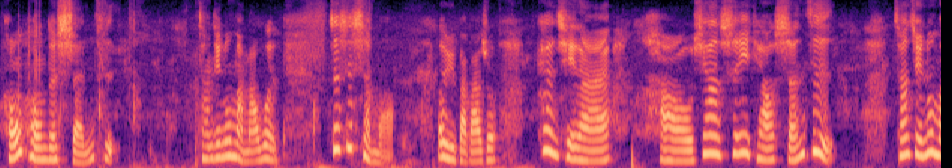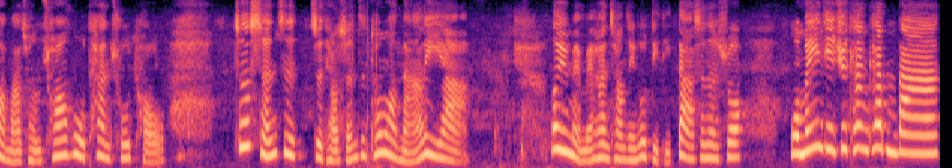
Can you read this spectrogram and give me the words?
红红的绳子。长颈鹿妈妈问：“这是什么？”鳄鱼爸爸说：“看起来好像是一条绳子。”长颈鹿妈妈从窗户探出头，这绳子，这条绳子通往哪里呀？鳄鱼妹妹和长颈鹿弟弟大声的说：“我们一起去看看吧。”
